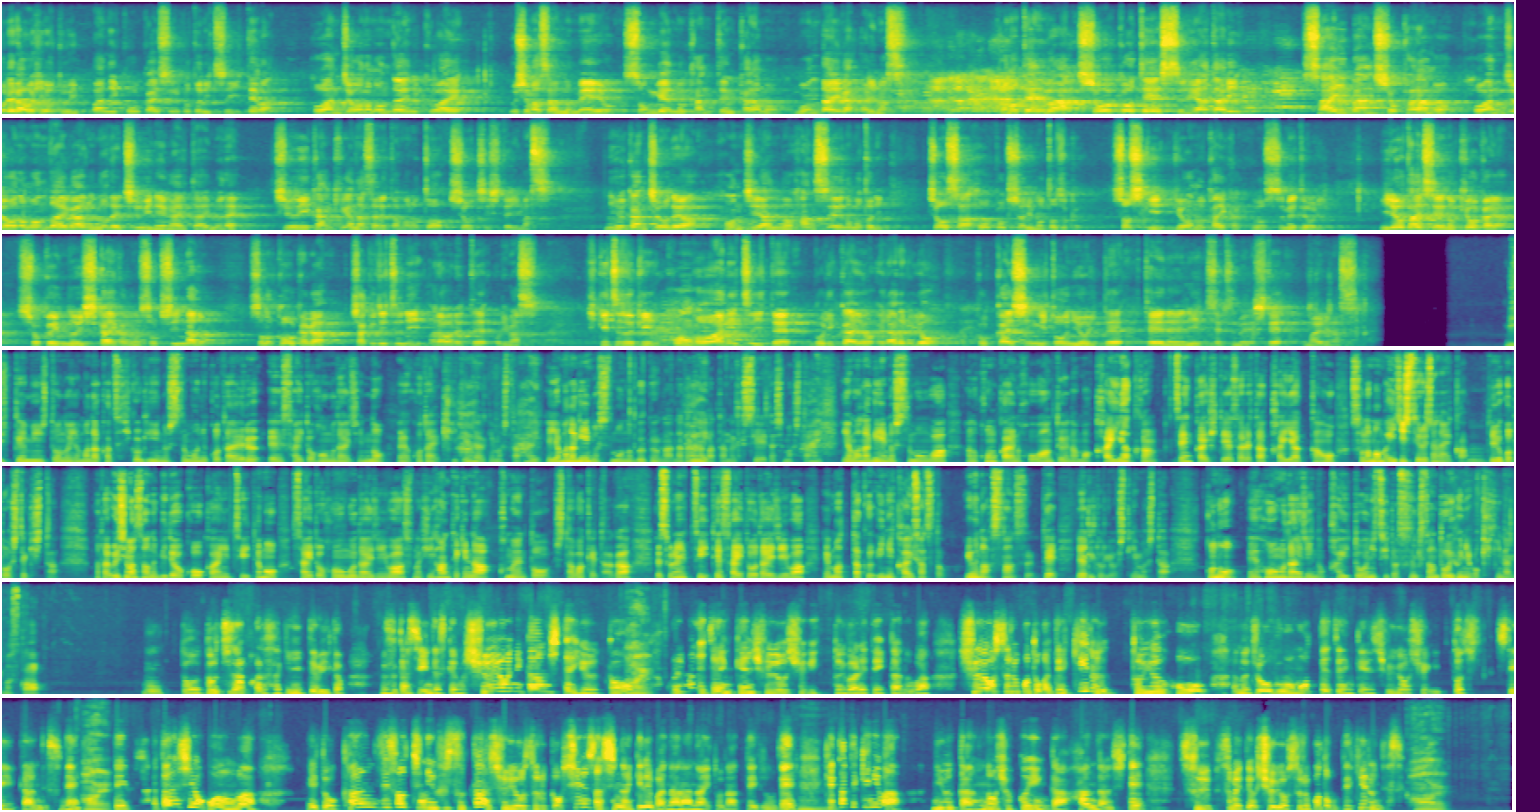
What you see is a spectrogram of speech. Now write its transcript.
これらを広く一般に公開することについては、保安上の問題に加え、ウシュマさんの名誉、尊厳の観点からも問題があります。この点は証拠提出にあたり、裁判所からも保安上の問題があるので注意願いたい旨、注意喚起がなされたものと承知しています。入管庁では本事案の反省のもとに、調査報告書に基づく組織業務改革を進めており、医療体制の強化や職員の意思改革の促進など、その効果が着実に表れております。引き続き本法案についてご理解を得られるよう、国会審議等において丁寧に説明してまいります。立憲民主党の山田勝彦議員の質問に答える、えー、斉藤法務大臣の、えー、答え聞いていただきました、はい。はい、山田議員の質問の部分が流れなかったので失礼いたしました、はい、山田議員の質問はあの今回の法案というのは、まあ、解約感前回否定された解約感をそのまま維持しているじゃないか、ということを指摘した。また上島さんのビデオ公開についても斉藤法務大臣はその批判的なコメントをしたわけだがそれについて斉藤大臣は、えー、全く意に介さずというようなスタンスでやり取りをしていました。この、えー、法務大臣の回答については鈴木さんどういうふうにお聞きになりますか？うんと、どちらから先に言ってもいいか難しいんですけども、収容に関して言うと、はい、これまで全権収容主義と言われていたのは、収容することができるという法、あの条文をもって全権収容主義としていたんですね。はい、で、新しい法案は、えっと、監視措置に付すか収容するかを審査しなければならないとなっているので、うん、結果的には入管の職員が判断して、すべてを収容することもできるんですよ。はい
